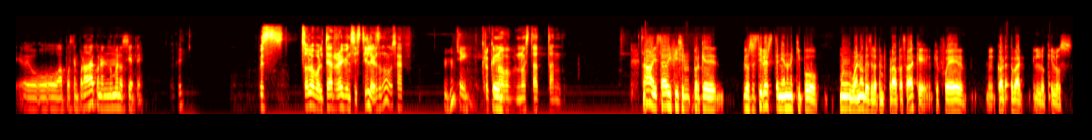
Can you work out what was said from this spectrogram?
eh, o, o a postemporada con el número 7. Ok. Pues solo voltea Ravens y Steelers, ¿no? O sea, Sí. creo que Sí. no, no está tan... No, y estaba difícil porque los Steelers tenían un equipo muy bueno desde la temporada pasada, que, que fue quarterback lo que los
